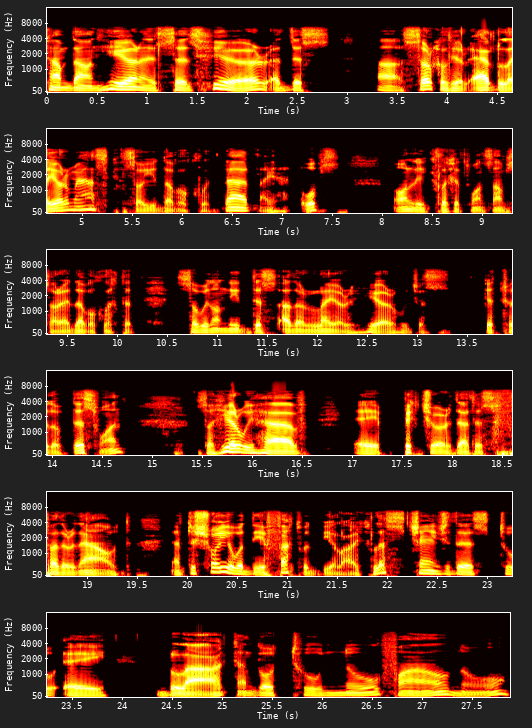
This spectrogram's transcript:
come down here and it says here at this uh, circle here, add layer mask. So you double click that. I whoops, only click it once. I'm sorry, I double clicked it. So we don't need this other layer here. We just get rid of this one. So here we have a picture that is feathered out. And to show you what the effect would be like, let's change this to a black and go to new file, new.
